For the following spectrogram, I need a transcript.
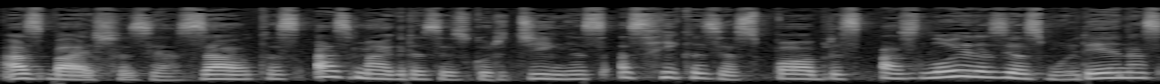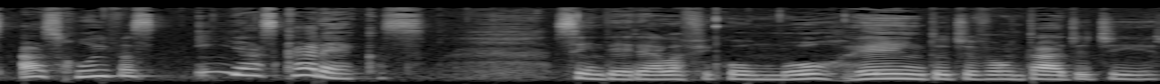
As baixas e as altas, as magras e as gordinhas, as ricas e as pobres, as loiras e as morenas, as ruivas e as carecas. Cinderela ficou morrendo de vontade de ir,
